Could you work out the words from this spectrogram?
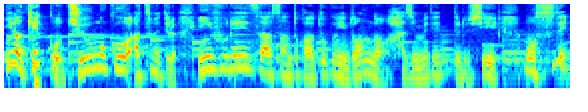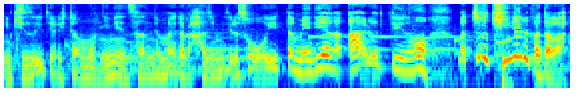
今結構注目を集めてる。インフルエンサーさんとかは特にどんどん始めてってるし、もうすでに気づいてる人はもう2年3年前から始めてる、そういったメディアがあるっていうのを、まあ、ちょっと気になる方は、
